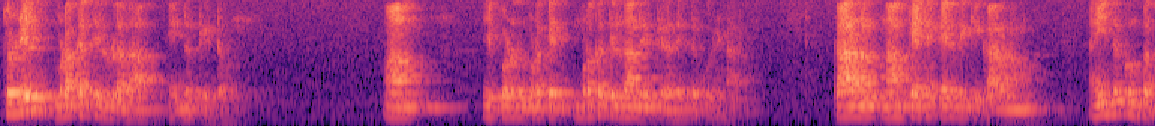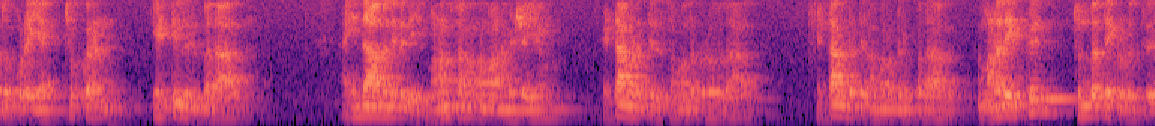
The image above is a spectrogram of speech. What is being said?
தொழில் முடக்கத்தில் உள்ளதா? என்று கேட்டோம். ஆம் இப்பொழுது முடக்க முடக்கத்தில் தான் இருக்கிறது என்று கூறினார். காரணம் நாம் கேட்ட கேள்விக்கு காரணம் ஐந்துக்கும் பத்துக்குடைய சுக்கரன் எட்டில் இருப்பதால் ஐந்தாம் அதிபதி மனம் சம்பந்தமான விஷயம் எட்டாம் இடத்தில் சம்பந்தப்படுவதால் எட்டாம் இடத்தில் அமர்ந்திருப்பதால் மனதிற்கு துன்பத்தை கொடுத்து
